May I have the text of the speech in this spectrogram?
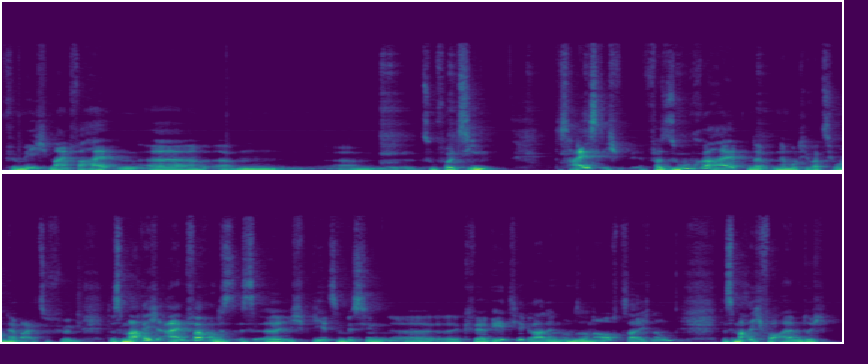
für mich, mein Verhalten äh, ähm, ähm, zu vollziehen. Das heißt, ich versuche halt eine, eine Motivation herbeizuführen. Das mache ich einfach und es ist, äh, ich gehe jetzt ein bisschen äh, querbeet hier gerade in unseren Aufzeichnungen. Das mache ich vor allem durch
